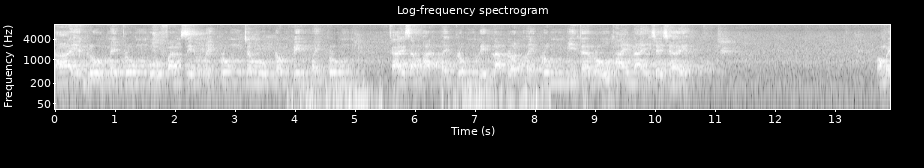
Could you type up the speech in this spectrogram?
ตาเห็นรูปไม่ปรุง หู ฟังเสียงไม่ปรุง จมูกดมกลิ่นไม่ปรุง กายสัมผัสไม่ปรุง ลิ้นรับรสไม่ปรุง มีแต่รู้ภายในเฉยๆ พอไม่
